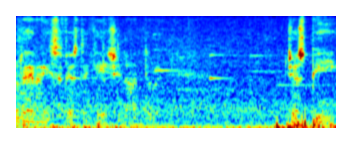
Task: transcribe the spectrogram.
Don't add any sophistication onto it. Just be.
